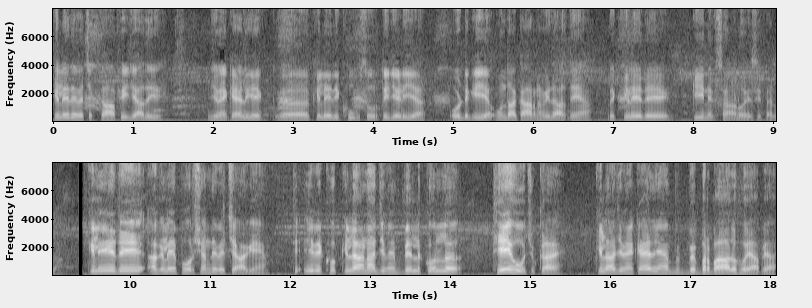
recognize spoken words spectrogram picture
ਕਿਲੇ ਦੇ ਵਿੱਚ ਕਾਫੀ ਜ਼ਿਆਦਾ ਜਿਵੇਂ ਕਹਿ ਲਈਏ, ਅਹ, ਕਿਲੇ ਦੀ ਖੂਬਸੂਰਤੀ ਜਿਹੜੀ ਆ, ਉੱਡ ਗਈ ਆ। ਉਹਦਾ ਕਾਰਨ ਵੀ ਦੱਸਦੇ ਆ ਵੀ ਕਿਲੇ ਦੇ ਕੀ ਨੁਕਸਾਨ ਹੋਏ ਸੀ ਪਹਿਲਾਂ। ਕਿਲੇ ਦੇ ਅਗਲੇ ਪੋਰਸ਼ਨ ਦੇ ਵਿੱਚ ਆ ਗਏ ਆ ਤੇ ਇਹ ਵੇਖੋ, ਕਿਲਾ ਨਾ ਜਿਵੇਂ ਬਿਲਕੁਲ ਥੇ ਹੋ ਚੁੱਕਾ ਹੈ। ਕਿਲਾ ਜਿਵੇਂ ਕਹਿਦੇ ਆ ਬਰਬਾਦ ਹੋਇਆ ਪਿਆ।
